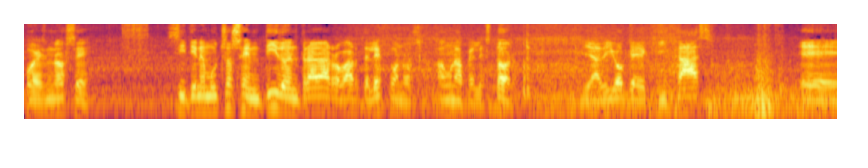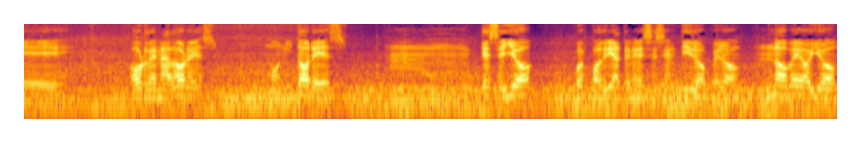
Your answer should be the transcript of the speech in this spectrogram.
pues no sé si tiene mucho sentido entrar a robar teléfonos a un Apple Store. Ya digo que quizás eh, ordenadores, monitores, mmm, qué sé yo, pues podría tener ese sentido, pero no veo yo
